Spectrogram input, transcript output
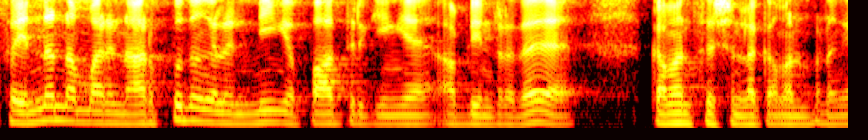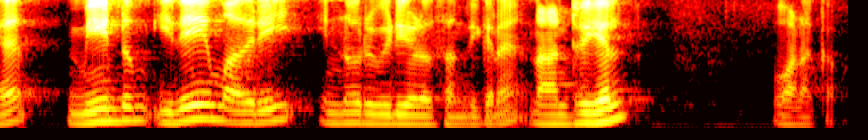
ஸோ என்னென்ன மாதிரியான அற்புதங்களை நீங்கள் பார்த்துருக்கீங்க? அப்படின்றத கமெண்ட் செஷனில் கமெண்ட் பண்ணுங்கள் மீண்டும் இதே மாதிரி இன்னொரு வீடியோவில் சந்திக்கிறேன். நன்றிகள். வணக்கம்.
